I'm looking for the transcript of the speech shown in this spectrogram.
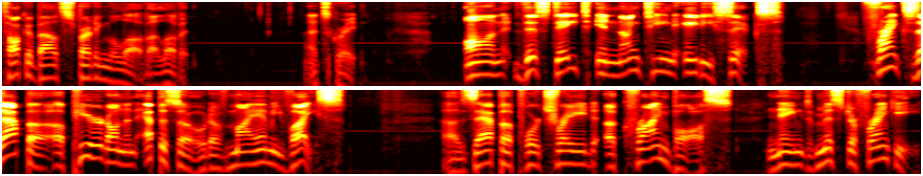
Talk about spreading the love. I love it. That's great. On this date in 1986, Frank Zappa appeared on an episode of Miami Vice. Uh, Zappa portrayed a crime boss named Mr. Frankie.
